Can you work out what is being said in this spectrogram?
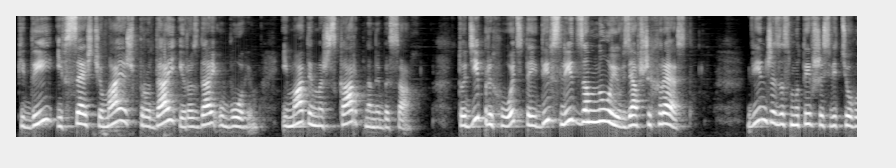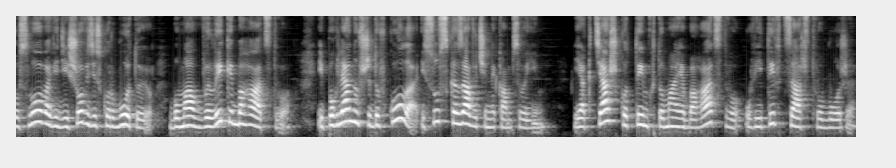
Піди і все, що маєш, продай і роздай убогим, і матимеш скарб на небесах. Тоді приходь та йди вслід за мною, взявши хрест. Він же, засмутившись від цього слова, відійшов зі скорботою, бо мав велике багатство. І, поглянувши довкола, Ісус сказав ученикам своїм: Як тяжко тим, хто має багатство, увійти в Царство Боже.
